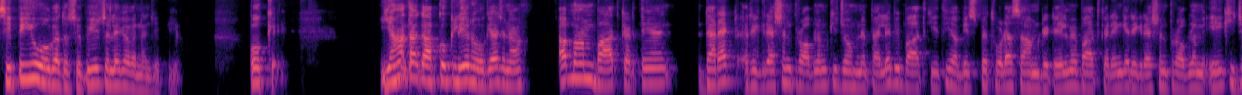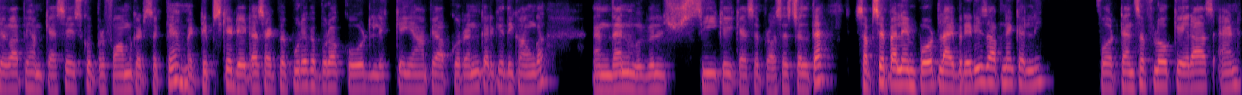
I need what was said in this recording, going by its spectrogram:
CPU होगा तो सीपीयू चलेगा, वरना जीपीयू ओके okay. यहाँ तक आपको क्लियर हो गया जनाब। अब हम बात करते हैं डायरेक्ट रिग्रेशन प्रॉब्लम की जो हमने पहले भी बात की थी। अब इस पे थोड़ा सा हम डिटेल में बात करेंगे। रिग्रेशन प्रॉब्लम एक ही जगह पे हम कैसे इसको परफॉर्म कर सकते हैं? मैं टिप्स के डेटा सेट पे पूरे का पूरा कोड लिख के यहाँ पे आपको रन करके दिखाऊँगा and then we will see कि कैसे प्रोसेस चलता है। सबसे पहले इम्पोर्ट लाइब्रेरीज आपने कर ली। For TensorFlow Keras and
